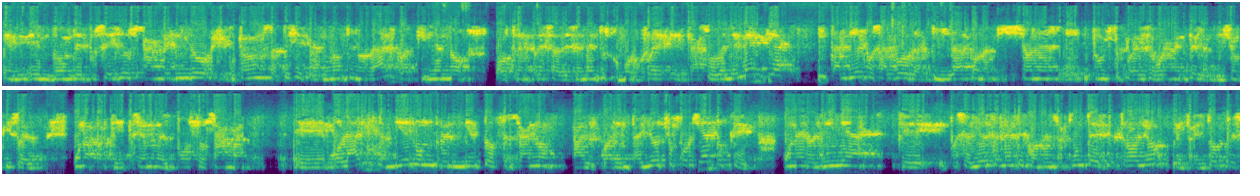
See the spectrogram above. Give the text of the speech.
en, en, donde pues ellos han venido ejecutando una estrategia de crecimiento inorgánico, adquiriendo otra empresa de cementos como lo fue el caso de Elementia, y también pues algo de actividad adquisiciones, eh, tuviste por ahí seguramente la división que hizo una participación en el Pozo Sama. Eh, Volaris también un rendimiento cercano al 48%, que una aerolínea que pues evidentemente con el repunte del petróleo enfrentó pues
